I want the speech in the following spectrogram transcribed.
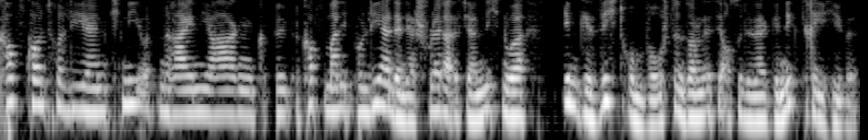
Kopf kontrollieren, Knie unten reinjagen, äh, Kopf manipulieren, denn der Shredder ist ja nicht nur im Gesicht rumwurschteln, sondern ist ja auch so dieser Genickdrehhebel.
